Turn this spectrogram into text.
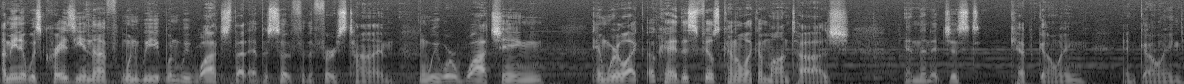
I mean it was crazy enough when we when we watched that episode for the first time and we were watching and we're like, okay, this feels kind of like a montage. And then it just kept going and going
